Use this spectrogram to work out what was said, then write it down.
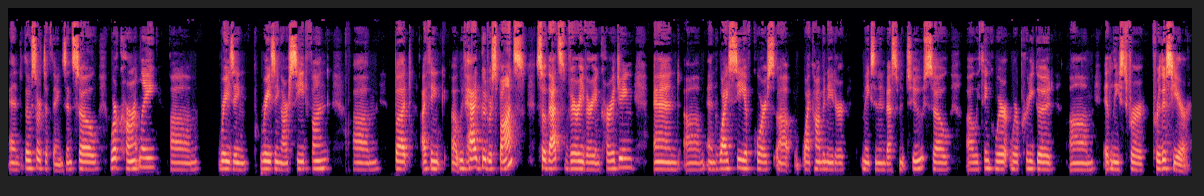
and those sorts of things. And so we're currently um, raising raising our seed fund. Um, but I think uh, we've had good response, so that's very very encouraging. And um, and YC, of course, uh, Y Combinator makes an investment too. So uh, we think we're we're pretty good, um, at least for for this year.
